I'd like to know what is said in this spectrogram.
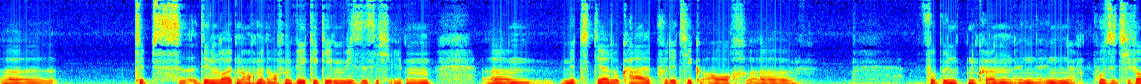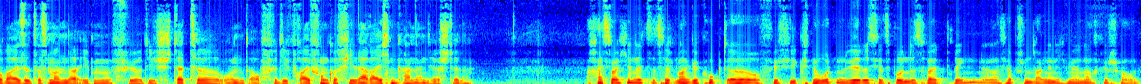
äh, Tipps den Leuten auch mit auf den Weg gegeben, wie sie sich eben ähm, mit der Lokalpolitik auch äh, verbünden können in, in positiver Weise, dass man da eben für die Städte und auch für die Freifunker viel erreichen kann an der Stelle. Hast du euch in letzter Zeit mal geguckt, äh, auf wie viele Knoten wir das jetzt bundesweit bringen? Ja, ich habe schon lange nicht mehr nachgeschaut.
